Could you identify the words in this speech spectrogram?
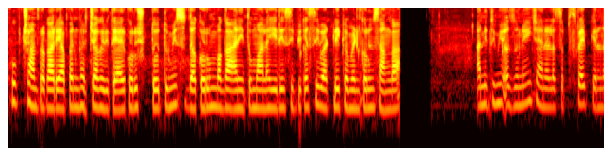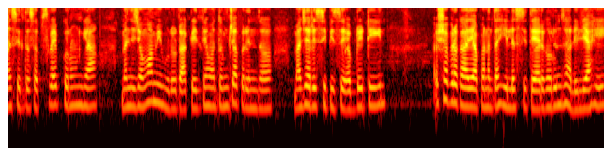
खूप छान प्रकारे आपण घरच्या घरी तयार करू शकतो. तुम्हीसुद्धा करून बघा आणि तुम्हाला ही रेसिपी कशी वाटली कमेंट करून सांगा. आणि तुम्ही अजूनही चॅनलला सबस्क्राईब केलं नसेल तर सबस्क्राईब करून घ्या. म्हणजे जेव्हा मी व्हिडिओ टाकेल तेव्हा तुमच्यापर्यंत माझ्या रेसिपीचे अपडेट येईल. अशा प्रकारे आपण आता ही लस्सी तयार करून झालेली आहे.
